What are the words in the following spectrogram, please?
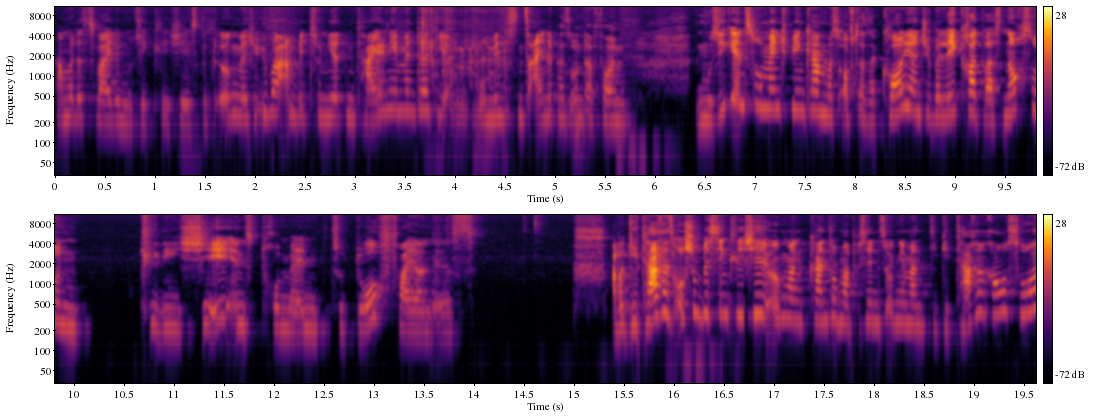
haben wir das zweite Musikklischee. Es gibt irgendwelche überambitionierten Teilnehmende, die, wo mindestens eine Person davon ein Musikinstrument spielen kann, was oft das Akkordeon. Ich überlege gerade, was noch so ein Klischee-Instrument zu Dorffeiern ist. Aber Gitarre ist auch schon ein bisschen Klischee. Irgendwann kann so mal passieren, dass irgendjemand die Gitarre rausholt,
